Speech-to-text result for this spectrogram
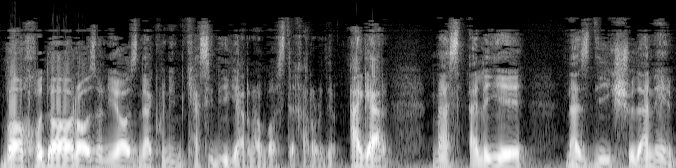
با خدا راز و نیاز نکنیم کسی دیگر را واسطه قرار بدیم؟ اگر مسئله نزدیک شدن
